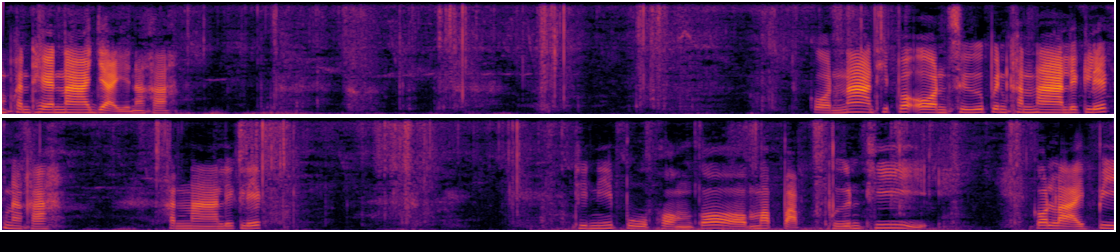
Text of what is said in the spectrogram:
ำคันแทนนาใหญ่นะคะ ก่อนหน้าที่ป้าออนซื้อเป็นคันนาเล็กๆนะคะ คันนาเล็กๆ ทีนี้ปู่ผ่องก็มาปรับพื้นที่ ก็หลายปี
